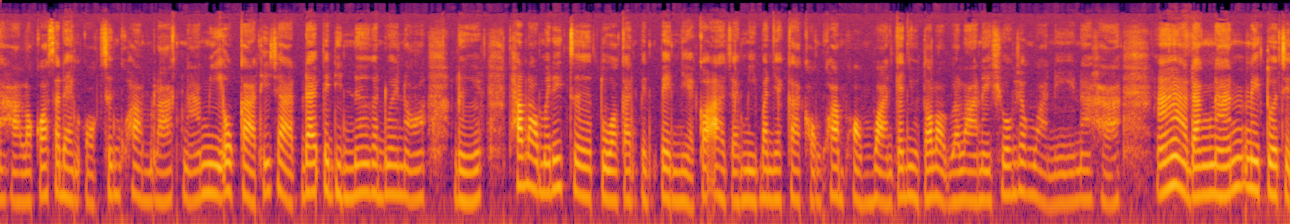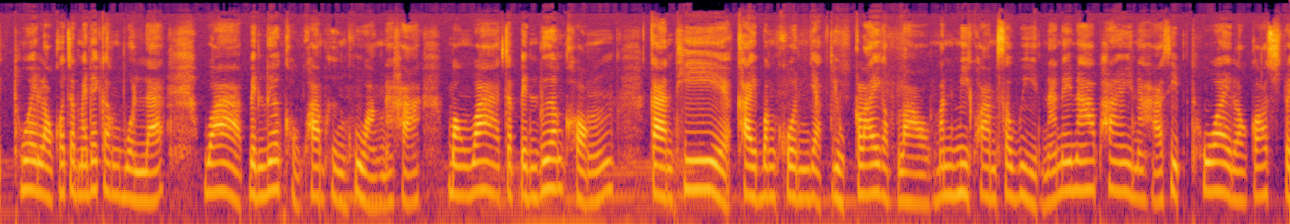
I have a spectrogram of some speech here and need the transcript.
นะคะ แล้วก็แสดงออกซึ่งความรักนะ มีโอกาสที่จะได้ไปดินเนอร์กันด้วยเนาะ หรือถ้าเราไม่ได้เจอตัวกันเป็นๆเนี่ย ก็อาจจะมีบรรยากาศของความหอมหวานกันอยู่ตลอดเวลาในช่วงจังหวะนี้นะคะอ่าดังนั้นในตัวจ็ดถ้วยเราก็จะไม่ได้กังวลแล้วว่าเป็นเรื่องของความหึงหวงนะคะ มองว่าจะเป็นเรื่องของการที่ใครบางคนอยากอยู่ใกล้กับเรา มันมีความสวีทนะในหน้าไพ่นะคะสิบถ้วยแล้วก็สเตร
